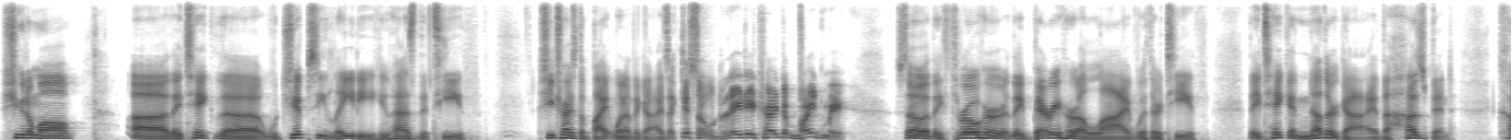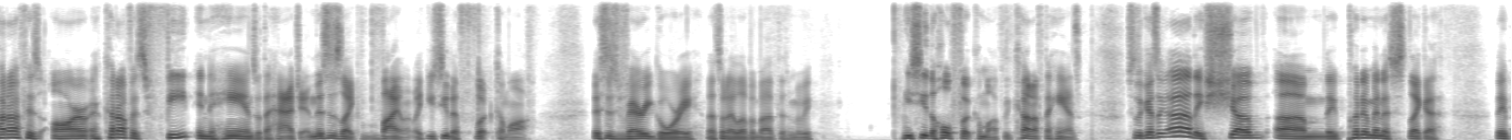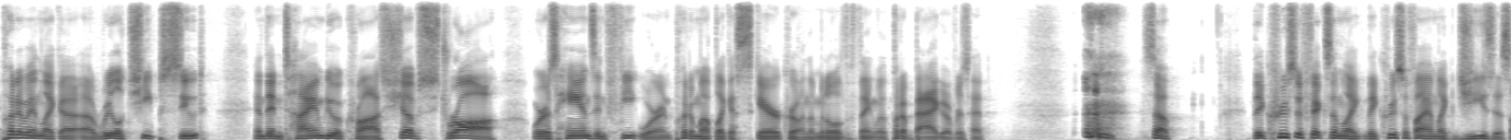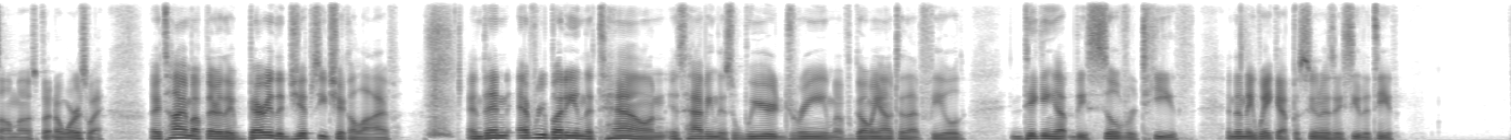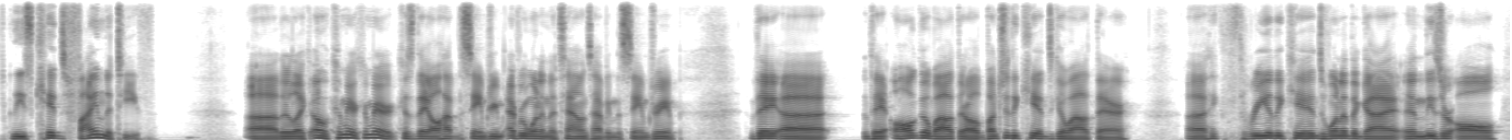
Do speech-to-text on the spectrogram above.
Shoot them all. Uh, they take the gypsy lady who has the teeth. She tries to bite one of the guys. Like, this old lady tried to bite me. So they throw her, they bury her alive with her teeth. They take another guy, the husband, cut off his arm, cut off his feet and hands with a hatchet. And this is like violent. Like you see the foot come off. This is very gory. That's what I love about this movie. You see the whole foot come off. They cut off the hands. So the guy's like, ah, oh, they shove, um, they put him in a like a, they put him in like a, a real cheap suit, and then tie him to a cross, shove straw where his hands and feet were, and put him up like a scarecrow in the middle of the thing. With put a bag over his head. so they crucifix him like they crucify him like Jesus almost, but in a worse way. They tie him up there. They bury the gypsy chick alive. And then everybody in the town is having this weird dream of going out to that field, digging up these silver teeth. And then they wake up as soon as they see the teeth. These kids find the teeth. Uh, they're like, "Oh, come here, come here," because they all have the same dream. Everyone in the town's having the same dream. They uh, they all go out there. A bunch of the kids go out there. Uh, I think three of the kids, one of the guy, and these are all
